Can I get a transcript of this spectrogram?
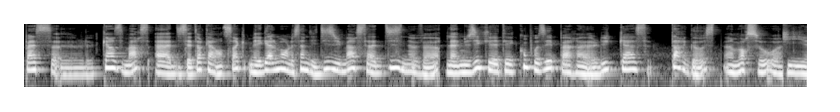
passe euh, le 15 mars à 17h45, mais également le samedi 18 mars à 19h. La musique a été composée par euh, Lucas Targos, un morceau euh, qui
